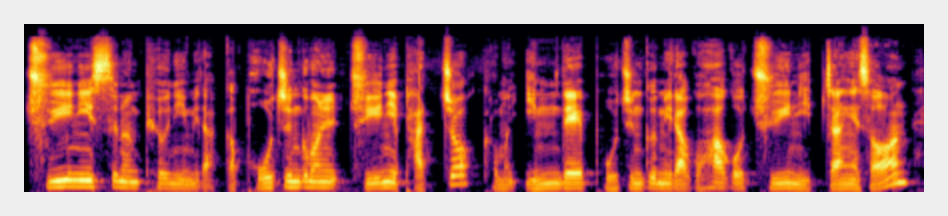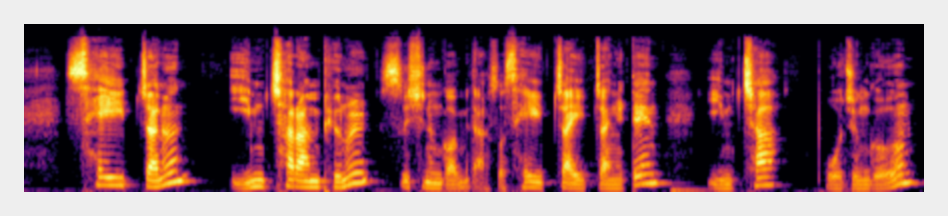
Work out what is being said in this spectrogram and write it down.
주인이 쓰는 표현입니다. 그러니까 보증금을 주인이 받죠? 그러면 임대 보증금이라고 하고 주인 입장에선 세입자는 임차란 표현을 쓰시는 겁니다. 그래서 세입자 입장일 땐 임차 보증금.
